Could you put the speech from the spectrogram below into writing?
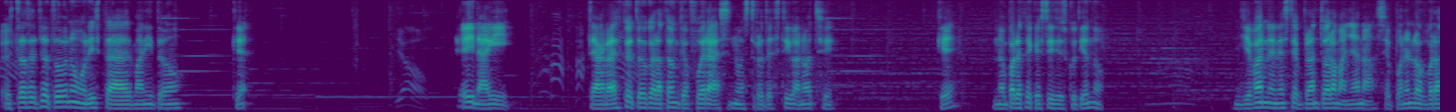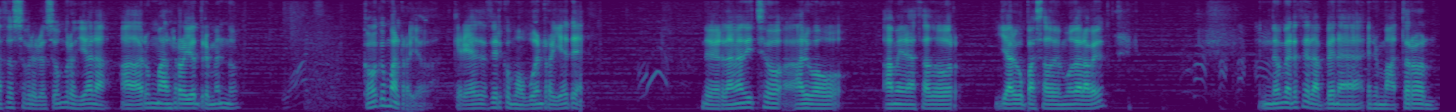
Estás hecho todo un humorista, hermanito. ¿Qué? Hey, Nagi. Te agradezco de todo corazón que fueras nuestro testigo anoche. ¿Qué? No parece que estéis discutiendo. Llevan en este plan toda la mañana, se ponen los brazos sobre los hombros y ala, a dar un mal rollo tremendo. ¿Cómo que un mal rollo? Querías decir como buen rollete. ¿De verdad me ha dicho algo amenazador y algo pasado de moda a la vez? No merece la pena, el matrón.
